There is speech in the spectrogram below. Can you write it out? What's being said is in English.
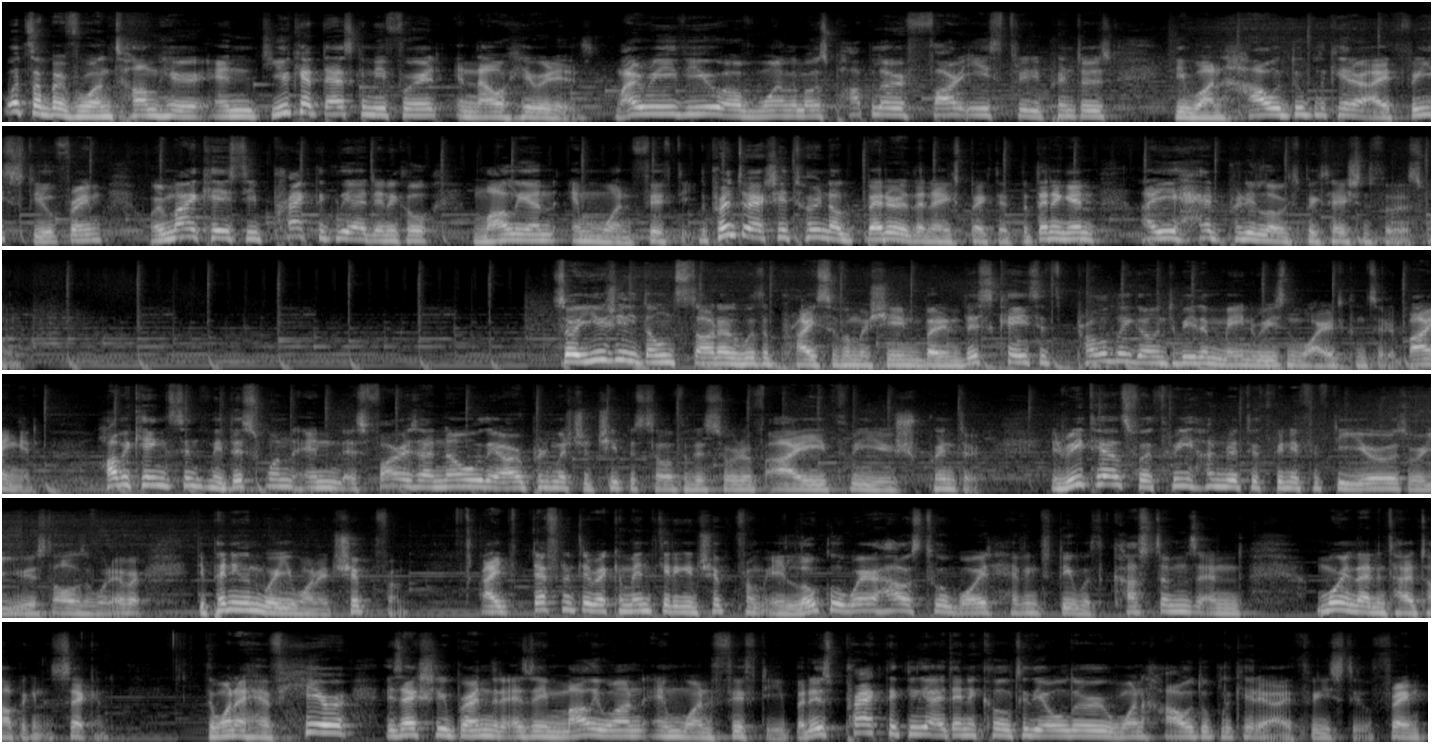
What's up everyone, Tom here, and you kept asking me for it, and now here it is. My review of one of the most popular Far East 3D printers, the Wanhao Duplicator i3 steel frame, or in my case the practically identical Malyan M150. The printer actually turned out better than I expected, but then again, I had pretty low expectations for this one. So I usually don't start out with the price of a machine, but in this case it's probably going to be the main reason why I'd consider buying it. Hobby King sent me this one and as far as I know they are pretty much the cheapest seller for this sort of i3-ish printer. It retails for 300 to 350 euros or US dollars or whatever, depending on where you want it shipped from. I definitely recommend getting it shipped from a local warehouse to avoid having to deal with customs and more on that entire topic in a second. The one I have here is actually branded as a Malyan M150, but is practically identical to the older Wanhao Duplicator i3 steel frame.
